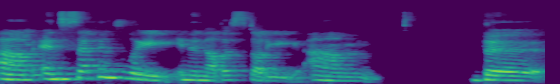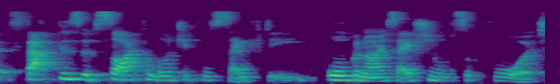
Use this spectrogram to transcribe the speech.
Um, and secondly, in another study, um, the factors of psychological safety, organizational support,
